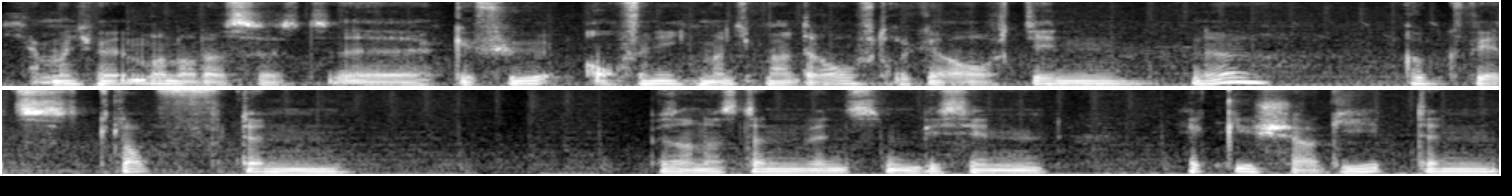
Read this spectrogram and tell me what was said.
Ich habe manchmal immer noch das äh, Gefühl, auch wenn ich manchmal drauf drücke auf den ne, Rückwärtsknopf, dann besonders dann, wenn es ein bisschen heckischer geht, dann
